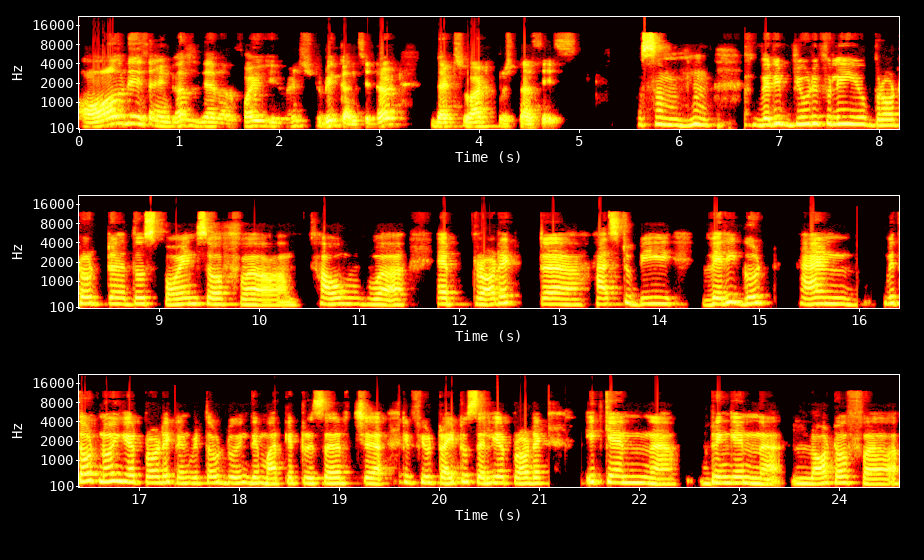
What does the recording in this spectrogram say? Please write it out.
all these angles, there are five events to be considered. That's what Krishna says some very beautifully you brought out uh, those points of uh, how uh, a product uh, has to be very good and without knowing your product and without doing the market research uh, if you try to sell your product it can uh, bring in a lot of uh,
